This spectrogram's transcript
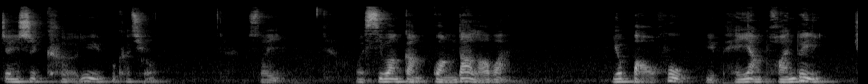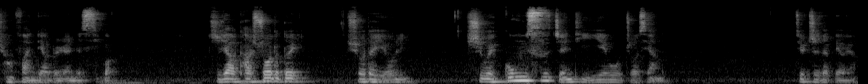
真是可遇不可求。所以，我希望广广大老板有保护与培养团队里唱反调的人的习惯。只要他说的对，说的有理，是为公司整体业务着想的，就值得表扬，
